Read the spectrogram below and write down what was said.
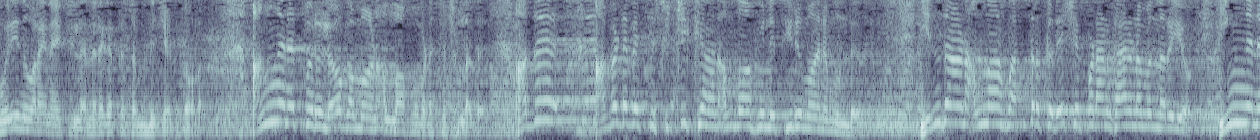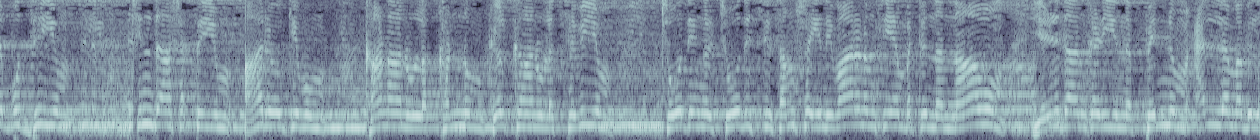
പൊരി എന്ന് പറയാനായിട്ടില്ല നരകത്തെ സംബന്ധിച്ചിടത്തോളം. അങ്ങനത്തെ ഒരു ലോകമാണ് അള്ളാഹു അടച്ചിട്ടുള്ളത് അത് അവിടെ വെച്ച് ശിക്ഷിക്കാൻ അള്ളാഹുവിന് തീരുമാനമുണ്ട്. എന്താണ് അള്ളാഹു അത്രയ്ക്ക് ദേഷ്യപ്പെടാൻ കാരണമെന്നറിയോ? ഇങ്ങനെ ബുദ്ധിയും ചിന്താശക്തിയും ആരോഗ്യവും കാണാനുള്ള കണ്ണും കേൾക്കാനുള്ള ചെവിയും ചോദ്യങ്ങൾ ചോദിച്ച് സംശയ നിവാരണം ചെയ്യാൻ പറ്റുന്ന നാവും എഴുതാൻ കഴിയുന്ന പെന്നും അല്ലമബിൽ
